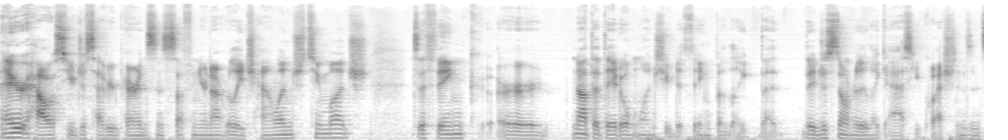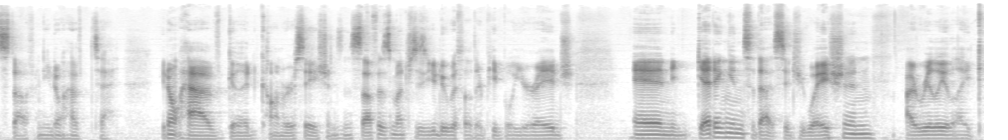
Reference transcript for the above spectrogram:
at your house you just have your parents and stuff and you're not really challenged too much to think or not that they don't want you to think but like that they just don't really like ask you questions and stuff and you don't have to you don't have good conversations and stuff as much as you do with other people your age. And getting into that situation i really like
